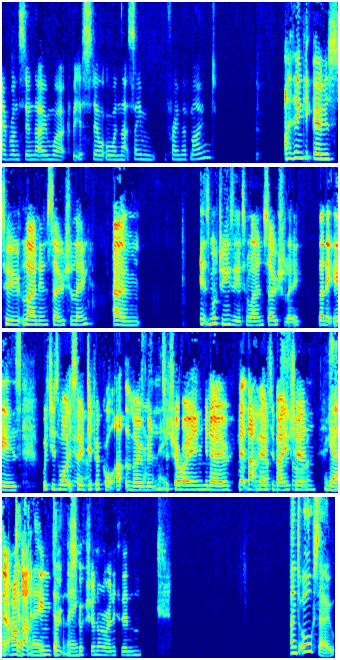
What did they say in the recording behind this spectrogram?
everyone's doing their own work, but you're still all in that same frame of mind. I think it goes to learning socially. Um, it's much easier to learn socially than it is, which is why it's so difficult at the moment Definitely. to try and you know get that Oh, yeah, for motivation. yeah you don't have that in group discussion or anything. And also,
